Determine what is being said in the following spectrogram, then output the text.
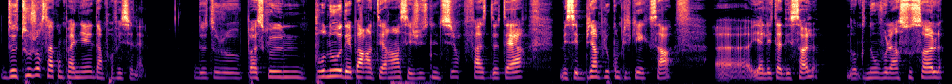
De toujours s'accompagner d'un professionnel de parce que pour nous au départ un terrain c'est juste une surface de terre mais c'est bien plus compliqué que ça. Euh, il y a l'état des sols. Donc nous on voulait un sous-sol.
